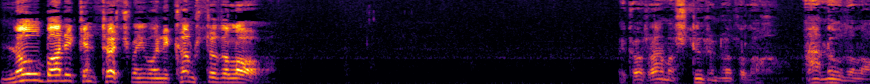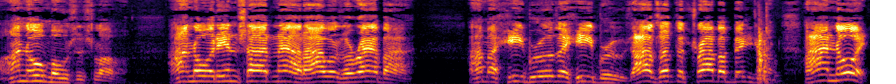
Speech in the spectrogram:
Nobody can touch me when it comes to the law. Because I'm a student of the law. I know the law. I know Moses' law. I know it inside and out. I was a rabbi. I'm a Hebrew of the Hebrews. I was of the tribe of Benjamin. I know it.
